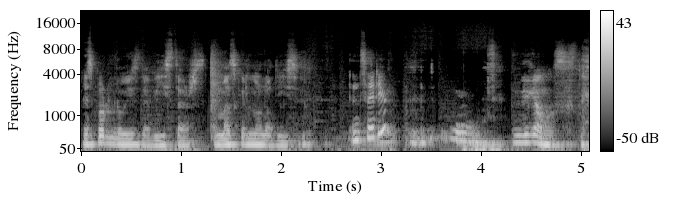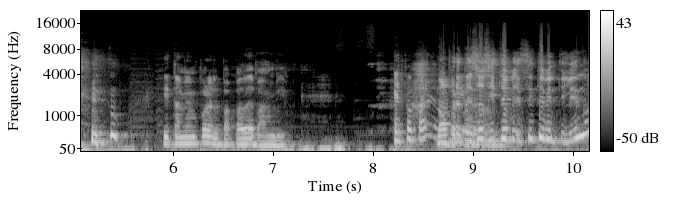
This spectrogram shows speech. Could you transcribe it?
Es por Luis de Beastars, más que él no lo dice. ¿En serio? Digamos. Y también por el papá de Bambi. El papá de No, pero Bambi, eso ¿o sí te, sí te ventilé, ¿no?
